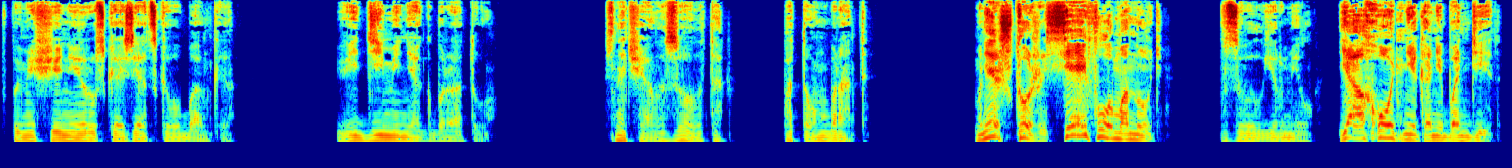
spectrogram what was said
в помещении русско-азиатского банка. Веди меня к брату. Сначала золото, потом брат. «Мне что же, сейф ломануть?» — взвыл Ермил. «Я охотник, а не бандит!»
